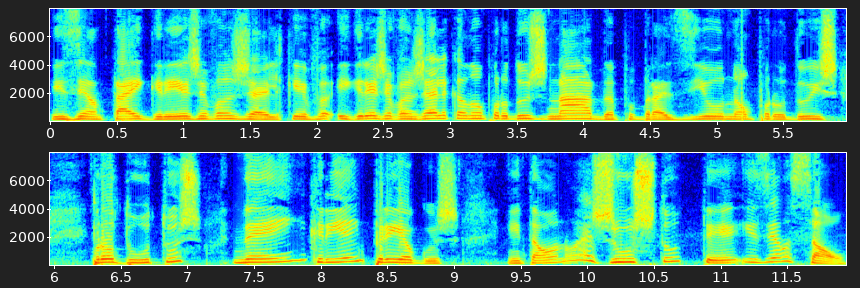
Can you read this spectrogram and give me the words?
isentar a igreja evangélica. A igreja evangélica não produz nada para o Brasil, não produz produtos, nem cria empregos. Então não é justo ter isenção.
